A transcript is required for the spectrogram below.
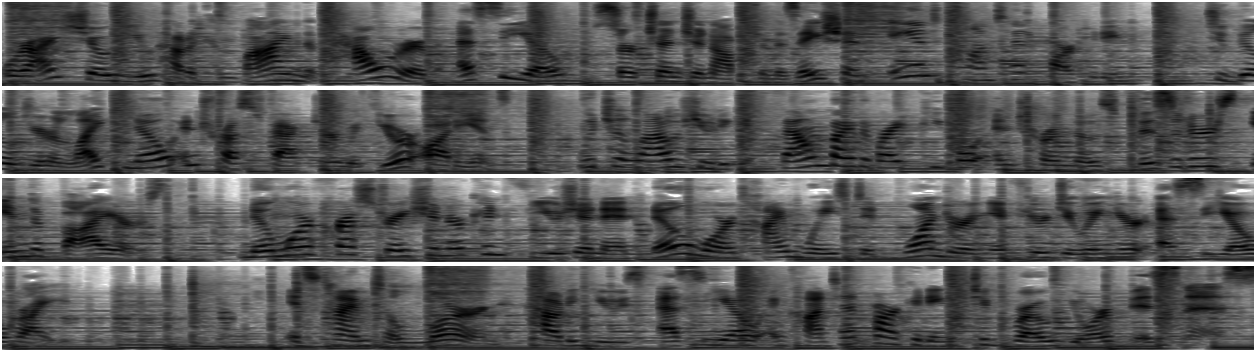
where I show you how to combine the power of SEO, search engine optimization, and content marketing to build your like, know, and trust factor with your audience which allows you to get found by the right people and turn those visitors into buyers. No more frustration or confusion, and no more time wasted wondering if you're doing your SEO right. It's time to learn how to use SEO and content marketing to grow your business.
